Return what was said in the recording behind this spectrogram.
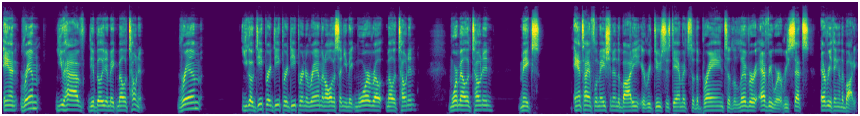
And REM, you have the ability to make melatonin. REM, you go deeper and deeper and deeper into REM, and all of a sudden you make more melatonin. More melatonin makes anti inflammation in the body. It reduces damage to the brain, to the liver, everywhere. It resets everything in the body.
